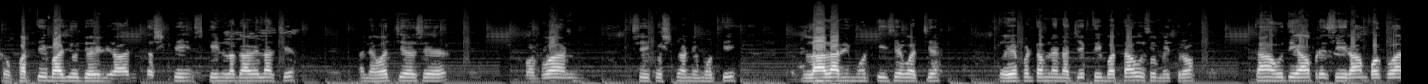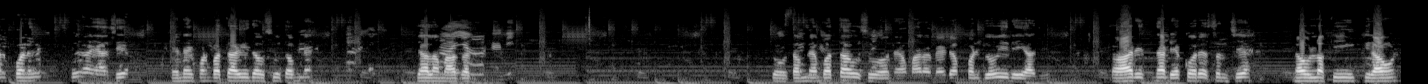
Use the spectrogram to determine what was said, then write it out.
તો ફરતી બાજુ જોઈ લો આ રીતના સ્કીન સ્કીન લગાવેલા છે. અને વચ્ચે છે ભગવાન શ્રી કૃષ્ણની મૂર્તિ, લાલાની મૂર્તિ છે વચ્ચે. તો એ પણ તમને નજીકથી બતાવું છું મિત્રો. ત્યાં સુધી આપણે શ્રી રામ ભગવાન પણ અહીંયા છે. એને પણ બતાવી દઉં છું તમને. ચાલ આગળ. તો તમને બતાવું છું અને અમારા મેડમ પણ જોઈ રહ્યા છે. તો આ રીતના ડેકોરેશન છે નવલખી ગ્રાઉન્ડ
